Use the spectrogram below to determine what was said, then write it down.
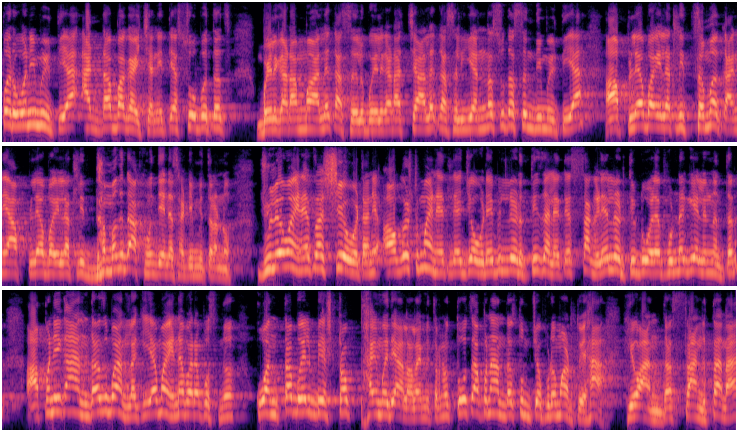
पर्वणी मिळते अड्डा बघायची. आणि त्यासोबतच बैलगाडा मालक असेल बैलगाडा चालक असेल यांना सुद्धा संधी मिळते या आपल्या बैलातली चमक आणि आपल्या बैलातली धमक दाखवून देण्यासाठी मित्रांनो. जुलै महिन्याचा शेवट आणि ऑगस्ट महिन्यातल्या जेवढ्या बी लढती झाल्या त्या सगळ्या लढती डोळ्यापुढं गेल्यानंतर आपण एक अंदाज बांधला की या महिन्याभरापासून कोणता बैल बेस्ट ऑफ फायमध्ये आला मित्रांनो? तोच आपण अंदाज तुमच्यापुढे मारतोय. हा हे अंदाज सांगताना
